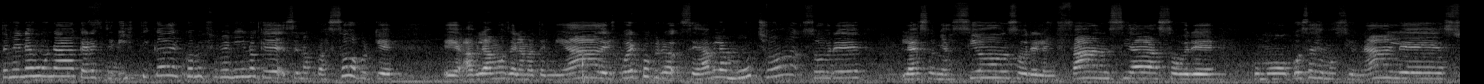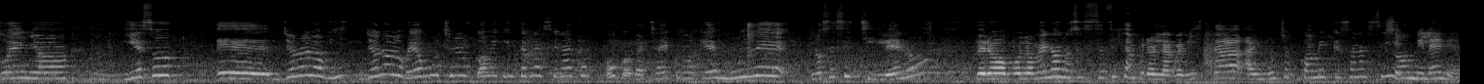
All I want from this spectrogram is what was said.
también es una característica del cómic femenino que se nos pasó, porque eh, hablamos de la maternidad, del cuerpo, pero se habla mucho sobre la ensoñación, sobre la infancia, sobre como cosas emocionales, sueños. Y eso eh, yo no lo vi, yo no lo veo mucho en el cómic internacional tampoco, ¿cachai? Como que es muy de, no sé si chileno, pero por lo menos, no sé si se fijan, pero en la revista hay muchos cómics que son así. Son millennials,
